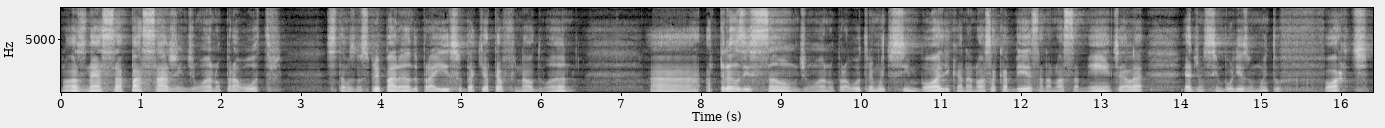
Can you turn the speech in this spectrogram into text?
nós nessa passagem de um ano para outro, estamos nos preparando para isso daqui até o final do ano. A, a transição de um ano para outro é muito simbólica na nossa cabeça, na nossa mente, ela é de um simbolismo muito forte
